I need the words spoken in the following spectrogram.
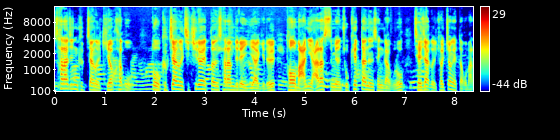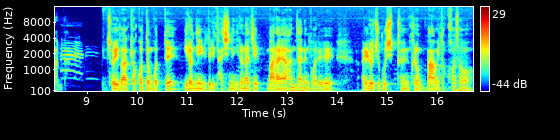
사라진 극장을 기억하고 또 극장을 지키려 했던 사람들의 이야기를 더 많이 알았으면 좋겠다는 생각으로 제작을 결정했다고 말합니다. 저희가 겪었던 것들 이런 일들이 다시는 일어나지 말아야 한다는 것을 알려주고 싶은 그런 마음이 더 커서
